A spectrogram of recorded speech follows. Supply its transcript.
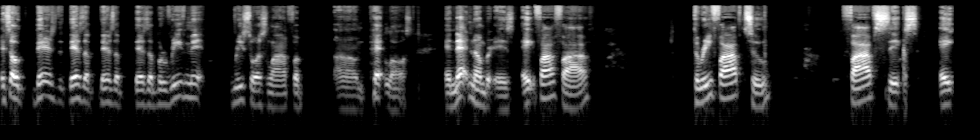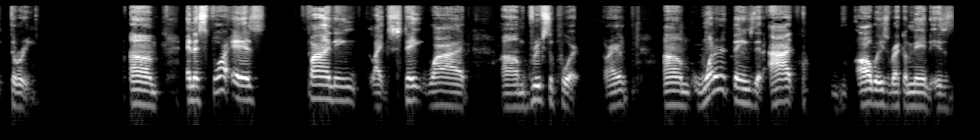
And so there's there's a there's a there's a bereavement resource line for um, pet loss, and that number is 855 352 5683. Um, and as far as finding like statewide um, grief support, right? Um, one of the things that I always recommend is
